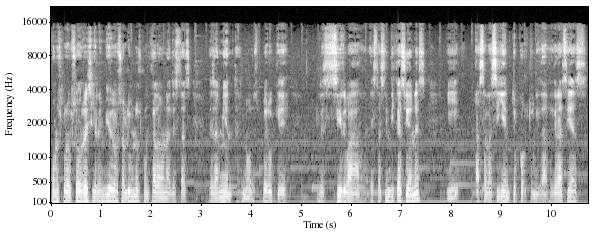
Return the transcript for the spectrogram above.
con los profesores y el envío de los alumnos con cada una de estas herramientas. ¿no? Espero que les sirva estas indicaciones y hasta la siguiente oportunidad. Gracias.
